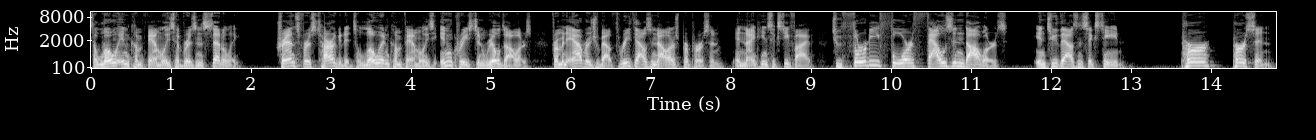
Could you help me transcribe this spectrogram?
to low income families have risen steadily. Transfers targeted to low income families increased in real dollars from an average of about $3,000 per person in 1965 to $34,000 in 2016 per person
